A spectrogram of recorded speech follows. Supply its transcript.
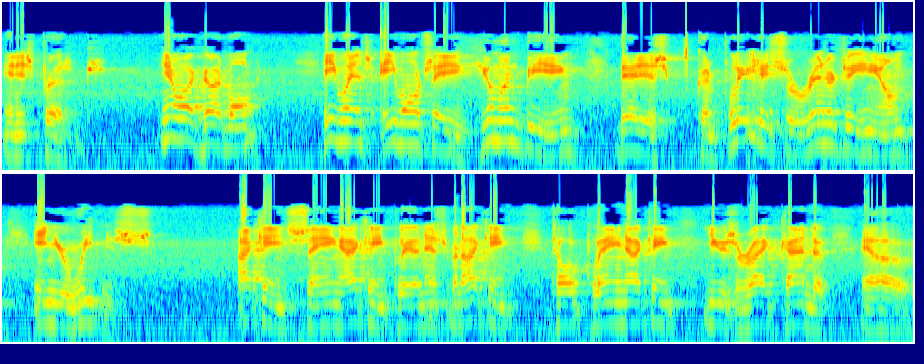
in his presence. You know what God wants? He wants, he wants a human being that is completely surrendered to Him in your weakness. I can't sing, I can't play an instrument, I can't talk plain, I can't use the right kind of uh,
